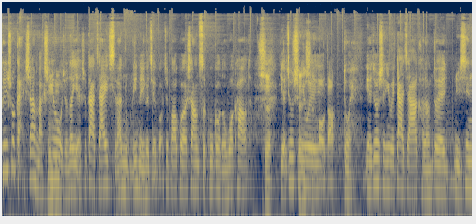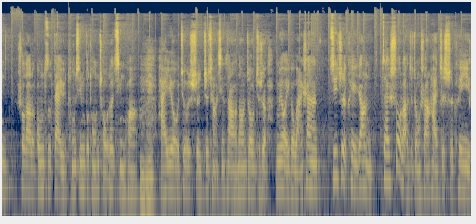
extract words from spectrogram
可以说改善吧，是因为我觉得也是大家一起来努力的一个结果。就包括上次 Google 的 Workout，是，也就是因为对，也就是因为大家可能对女性受到的工资待遇同薪不同酬的情况，嗯还有就是职场性骚扰当中，就是没有一个完善的机制，可以让你在受到这种伤害之时，可以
